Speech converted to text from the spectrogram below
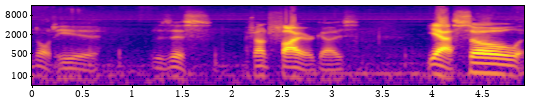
Not here. What is this? I found fire, guys. Yeah, so...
